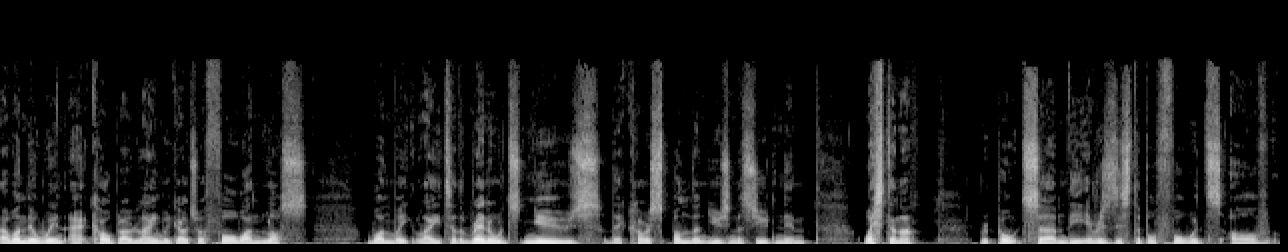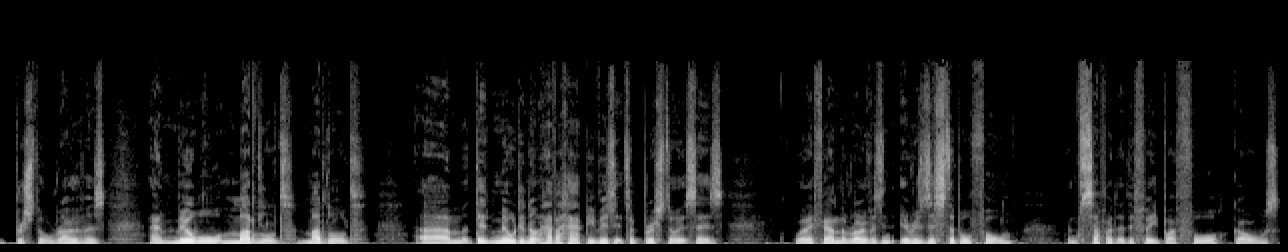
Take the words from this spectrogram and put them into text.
uh, 1 0 win at Coldblow Lane. We go to a 4 1 loss one week later. The Reynolds News, their correspondent using the pseudonym Westerner, reports um, the irresistible forwards of Bristol Rovers and Millwall muddled, muddled um, did, Mill did not have a happy visit to Bristol, it says, where they found the Rovers in irresistible form and suffered a defeat by four goals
